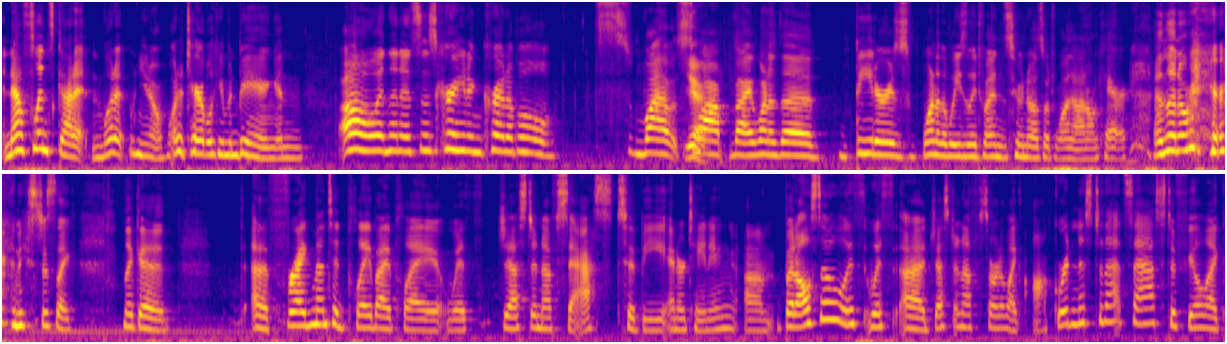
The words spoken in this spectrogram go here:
and now Flint's got it, and what a you know what a terrible human being, and oh, and then it's this great, incredible swap, Yeah. swap by one of the beaters, one of the Weasley twins, who knows which one, I don't care. And then over here, and he's just like, like a a fragmented play by play with just enough sass to be entertaining, um, but also with with uh, just enough sort of like awkwardness to that sass to feel like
